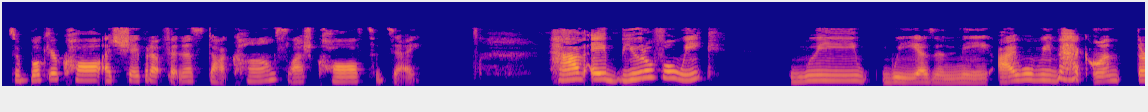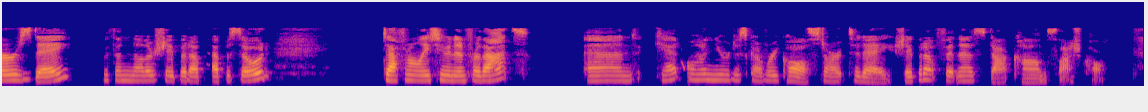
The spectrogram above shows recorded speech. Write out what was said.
So book your call at shapeitupfitness.com slash call today. Have a beautiful week. We, we as in me, I will be back on Thursday with another Shape It Up episode. Definitely tune in for that and get on your discovery call. Start today. ShapeItUpFitness.com slash call.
